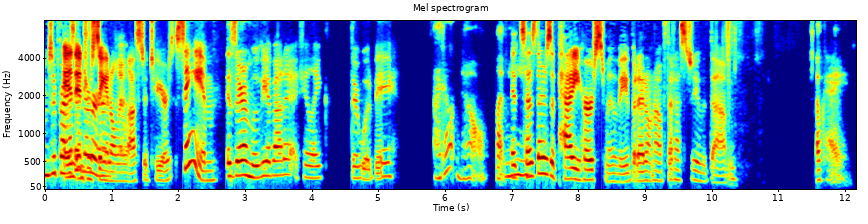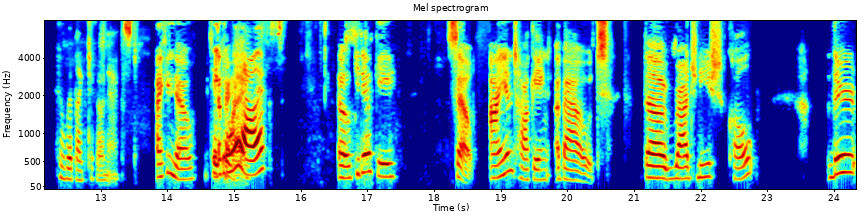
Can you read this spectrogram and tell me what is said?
I'm surprised. and I've interesting it of only lasted 2 years. Same. Is there a movie about it? I feel like there would be. i don't know let me It says there's a Patty Hearst movie, but I don't know if that has to do with them. okay who would like to go next I can go. take Okay. it away alex Okie dokie. So I am talking about the Rajneesh cult. They're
